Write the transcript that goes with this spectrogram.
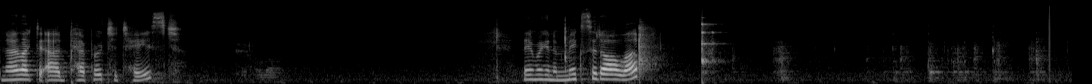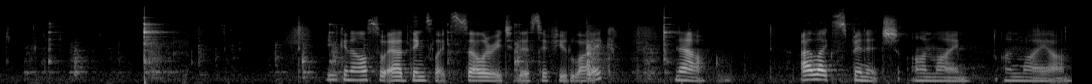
And I like to add pepper to taste. Then we're going to mix it all up. You can also add things like celery to this if you'd like. Now, I like spinach on mine, on my um,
